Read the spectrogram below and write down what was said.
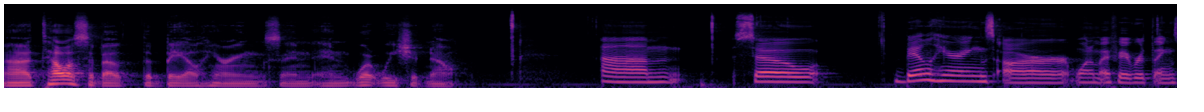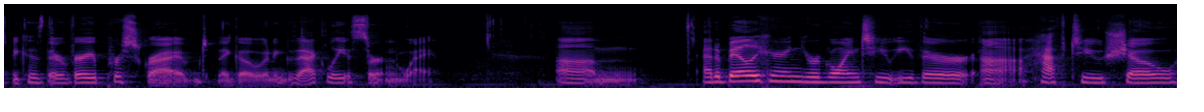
Uh, tell us about the bail hearings and, and what we should know. Um, so, bail hearings are one of my favorite things because they're very prescribed. They go in exactly a certain way. Um, at a bail hearing, you're going to either uh, have to show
